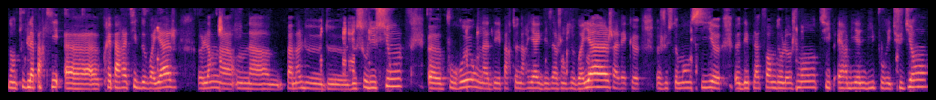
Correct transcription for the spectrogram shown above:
Dans toute la partie euh, préparative de voyage, là, on a, on a pas mal de, de, de solutions pour eux. On a des partenariats avec des agences de voyage, avec justement aussi des plateformes de logement type Airbnb pour étudiants,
